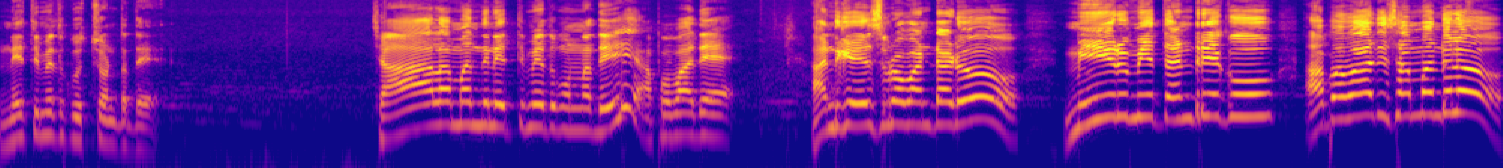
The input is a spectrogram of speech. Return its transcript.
నెత్తి మీద కూర్చుంటుంది. చాలామంది నెత్తి మీద ఉన్నది అపవాదే. అందుకే యేసుప్రభు అంటాడు మీరు మీ తండ్రికి అపవాది సంబంధులు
